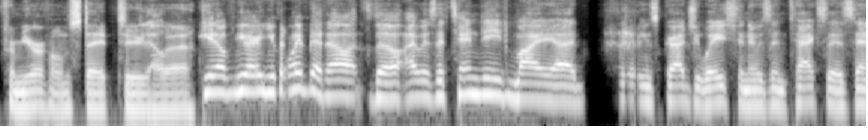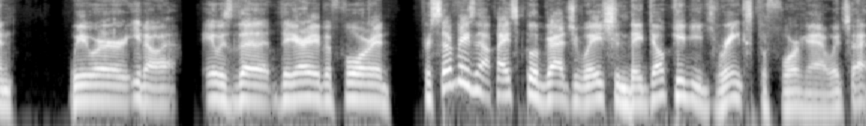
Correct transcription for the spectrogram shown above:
from your home state to, uh, you know, you, you pointed out though, I was attending my, uh, graduation. It was in Texas and we were, you know, it was the, the area before and for some reason at high school graduation, they don't give you drinks beforehand, which uh,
